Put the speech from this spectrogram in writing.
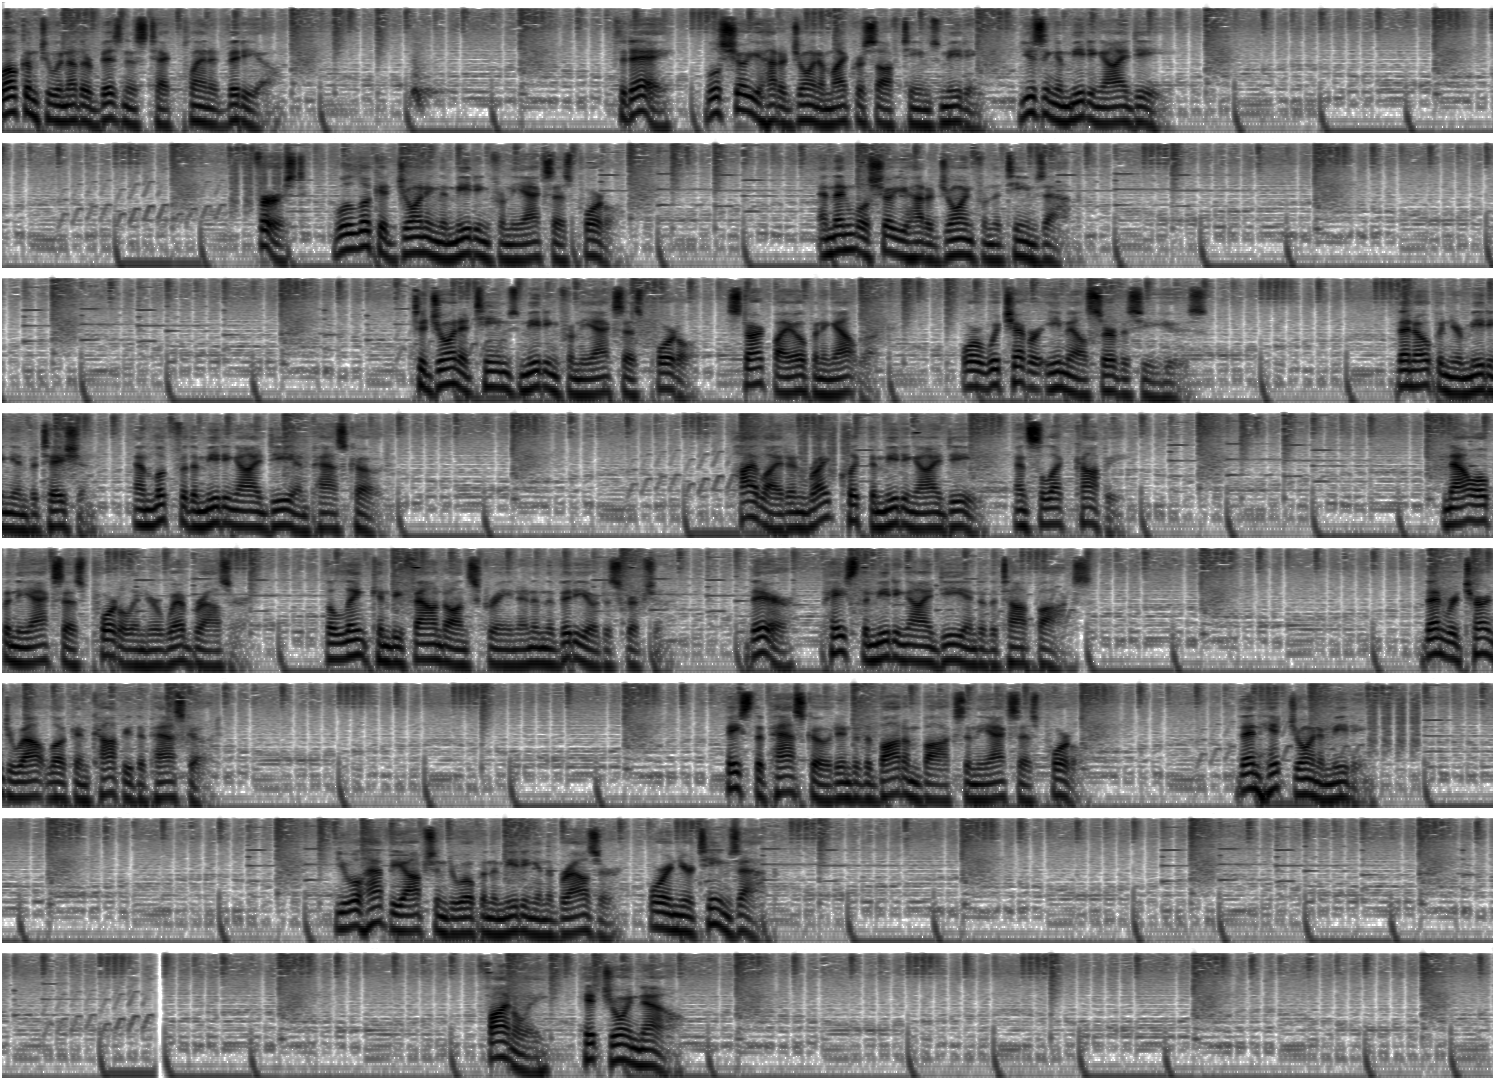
Welcome to another Business Tech Planet video. Today, we'll show you how to join a Microsoft Teams meeting using a meeting ID. First, we'll look at joining the meeting from the Access portal. And then we'll show you how to join from the Teams app. To join a Teams meeting from the Access portal, start by opening Outlook. Or whichever email service you use. Then open your meeting invitation, and look for the meeting ID and passcode. Highlight and right-click the meeting ID, and select Copy. Now open the Access portal in your web browser. The link can be found on screen and in the video description. There, paste the meeting ID into the top box. Then return to Outlook and copy the passcode. Paste the passcode into the bottom box in the Access portal. Then hit Join a Meeting. You will have the option to open the meeting in the browser, or in your Teams app. Finally, hit Join Now.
